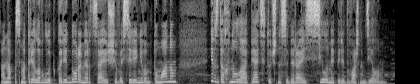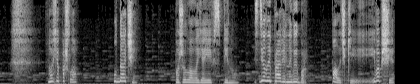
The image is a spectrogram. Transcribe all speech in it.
Она посмотрела вглубь коридора, мерцающего сиреневым туманом, и вздохнула опять, точно собираясь силами перед важным делом. «Ну, я пошла. Удачи!» — пожелала я ей в спину. «Сделай правильный выбор. Палочки и вообще».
